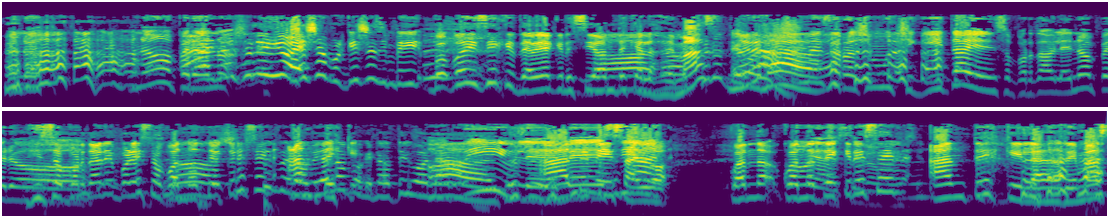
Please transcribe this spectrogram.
en nuestra- no, pero Ah, no, no, yo le digo a ella porque ella siempre... ¿Vos, vos decías que te había crecido No, antes que a los no, demás? yo no ¿No tengo era? Yo me desarrollé muy chiquita y era insoportable, no, pero Insoportable por eso, cuando te estoy antes que... porque no tengo nada. Horrible. Ah, me decían- algo. Cuando, cuando te crecen antes que las demás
